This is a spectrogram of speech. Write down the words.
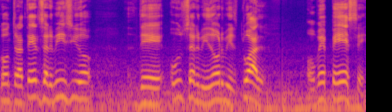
contraté el servicio de un servidor virtual o eh,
